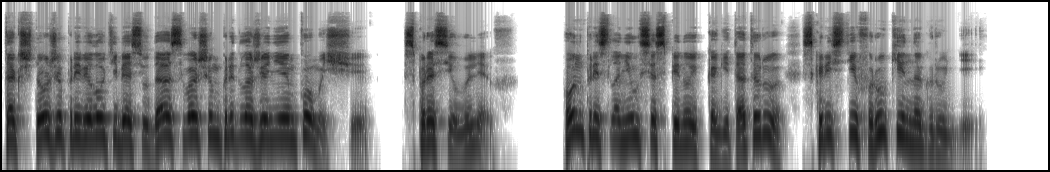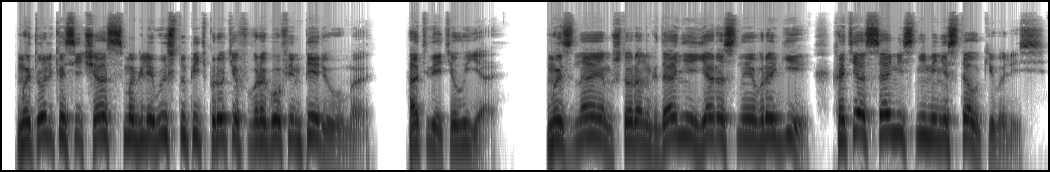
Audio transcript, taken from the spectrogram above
Так что же привело тебя сюда с вашим предложением помощи? Спросил Лев. Он прислонился спиной к кагитатору, скрестив руки на груди. Мы только сейчас смогли выступить против врагов Империума», – ответил я. «Мы знаем, что рангдане – яростные враги, хотя сами с ними не сталкивались.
